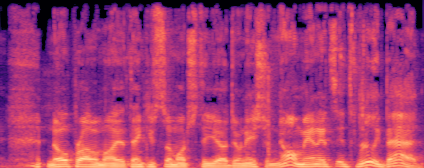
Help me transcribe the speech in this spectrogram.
no problem, Amalia. Thank you so much for the uh, donation. No, man, it's it's really bad.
